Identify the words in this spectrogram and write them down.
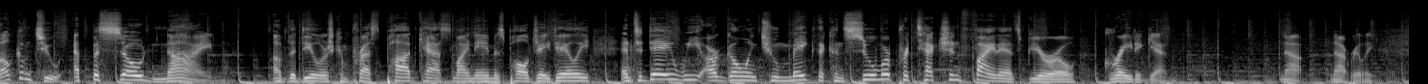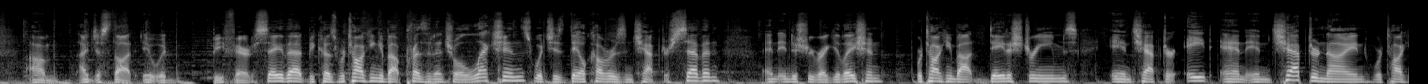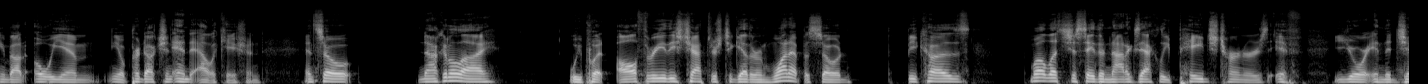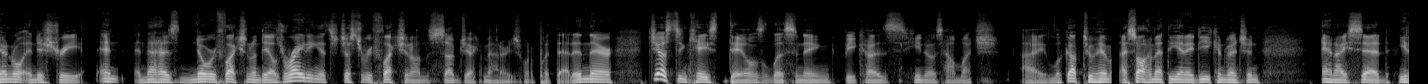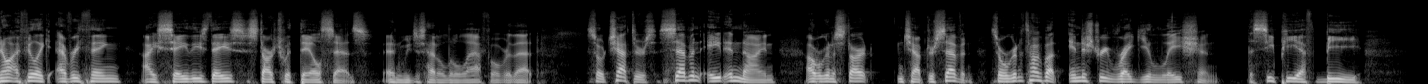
Welcome to episode nine of the Dealers Compressed podcast. My name is Paul J. Daly, and today we are going to make the Consumer Protection Finance Bureau great again. No, not really. Um, I just thought it would be fair to say that because we're talking about presidential elections, which is Dale covers in Chapter 7, and industry regulation. We're talking about data streams in chapter 8 and in chapter 9 we're talking about OEM, you know, production and allocation. And so not going to lie, we put all three of these chapters together in one episode because well, let's just say they're not exactly page turners if you're in the general industry. And and that has no reflection on Dale's writing. It's just a reflection on the subject matter. I just want to put that in there just in case Dale's listening because he knows how much I look up to him. I saw him at the NAD convention and I said, you know, I feel like everything I say these days starts with Dale says. And we just had a little laugh over that. So, chapters seven, eight, and nine, uh, we're going to start in chapter seven. So, we're going to talk about industry regulation, the CPFB,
